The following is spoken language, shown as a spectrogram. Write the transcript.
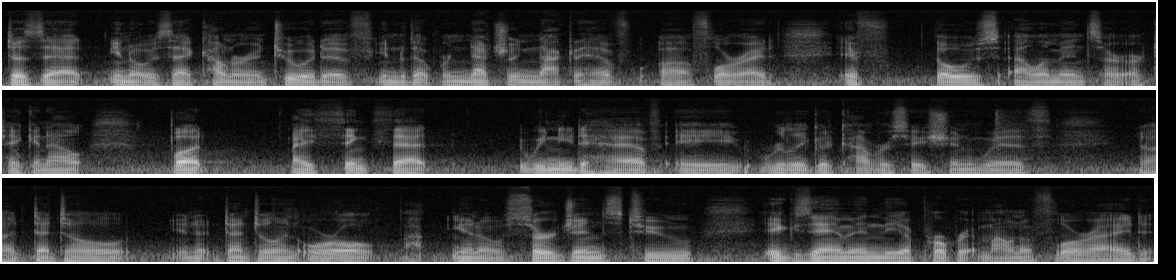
does that you know is that counterintuitive you know that we're naturally not going to have uh, fluoride if those elements are, are taken out? But I think that we need to have a really good conversation with uh, dental, you know, dental and oral, you know, surgeons to examine the appropriate amount of fluoride,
